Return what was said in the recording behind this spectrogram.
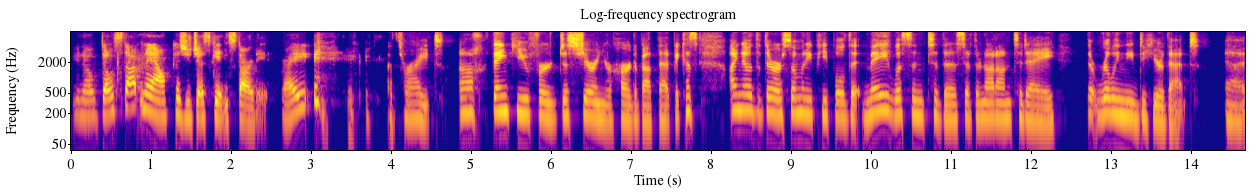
You know, don't stop now because you're just getting started, right? That's right. Oh, thank you for just sharing your heart about that because I know that there are so many people that may listen to this if they're not on today that really need to hear that. Uh,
